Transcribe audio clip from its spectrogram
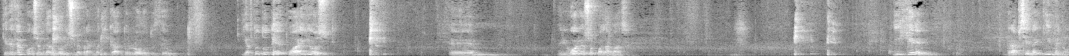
Και δεν θα μπορούσαμε να γνωρίσουμε πραγματικά το Λόγο του Θεού. Γι' αυτό τότε ο Άγιος ε, Γρηγόριος ο Παλαμάς είχε γράψει ένα κείμενο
